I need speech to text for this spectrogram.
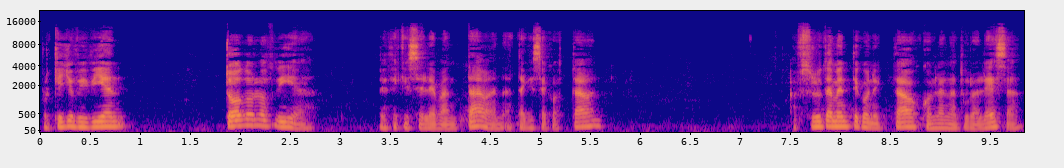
Porque ellos vivían todos los días, desde que se levantaban hasta que se acostaban, absolutamente conectados con la naturaleza.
